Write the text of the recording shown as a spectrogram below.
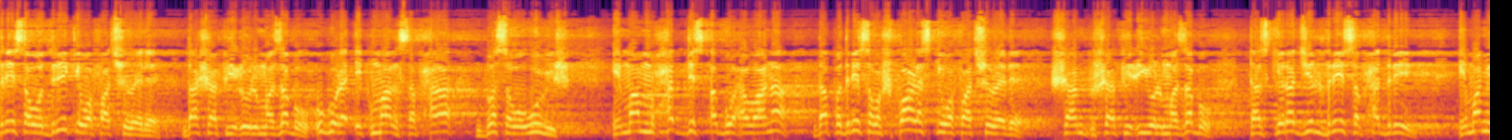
درې سوه درې کې وفات شوی دی دا شافعي المذهب وګوره اکمال صفحه دوه سوه اوویشت امام محدث ابو عوانه دا په درې سوه شپاړس کې وفات شوی دی شافعي المذهب تذکره جلد درې صفحه درې امام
